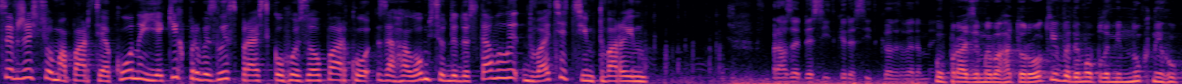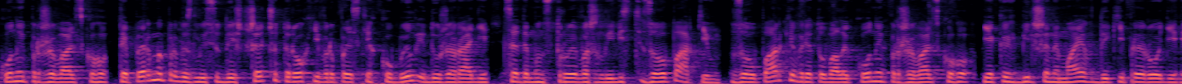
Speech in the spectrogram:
Це вже сьома партія коней, яких привезли з прайського зоопарку. Загалом сюди доставили 27 тварин. У Празі ми багато років ведемо племінну книгу коней Пржевальського. Тепер ми привезли сюди ще чотирьох європейських кобил і дуже раді. Це демонструє важливість зоопарків. Зоопарки врятували коней Пржевальського, яких більше немає в дикій природі.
